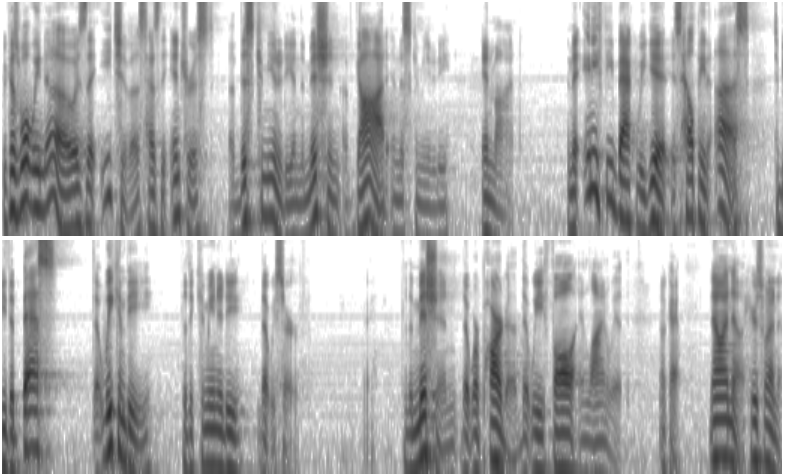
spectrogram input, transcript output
Because what we know is that each of us has the interest of this community and the mission of God in this community in mind. And that any feedback we get is helping us to be the best that we can be for the community that we serve, okay? for the mission that we're part of, that we fall in line with. Okay, now I know. Here's what I know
